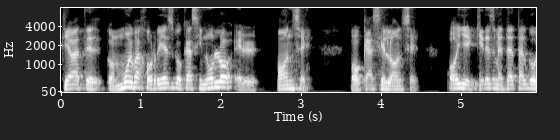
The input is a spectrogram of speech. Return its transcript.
llévate con muy bajo riesgo, casi nulo, el 11 o casi el 11. Oye, ¿quieres meterte algo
